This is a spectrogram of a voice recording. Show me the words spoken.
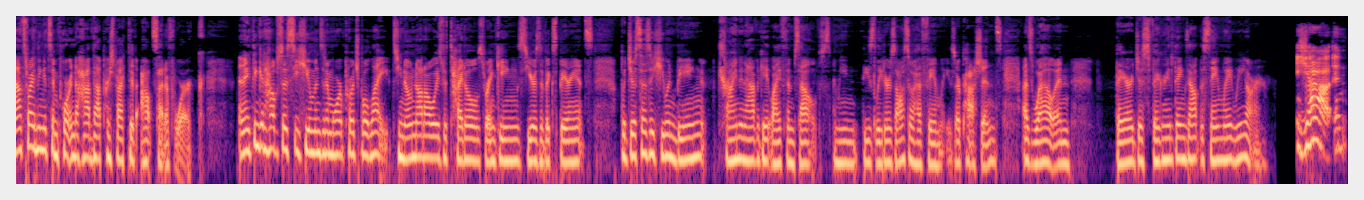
that's why I think it's important to have that perspective outside of work. And I think it helps us see humans in a more approachable light, you know, not always with titles, rankings, years of experience, but just as a human being trying to navigate life themselves. I mean, these leaders also have families or passions as well. And they are just figuring things out the same way we are. Yeah. And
